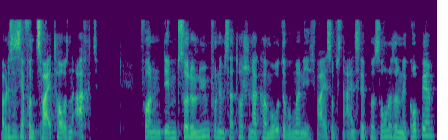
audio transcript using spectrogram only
aber das ist ja von 2008 von dem Pseudonym von dem Satoshi Nakamoto, wo man nicht weiß, ob es eine einzelne Person ist oder eine Gruppe.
